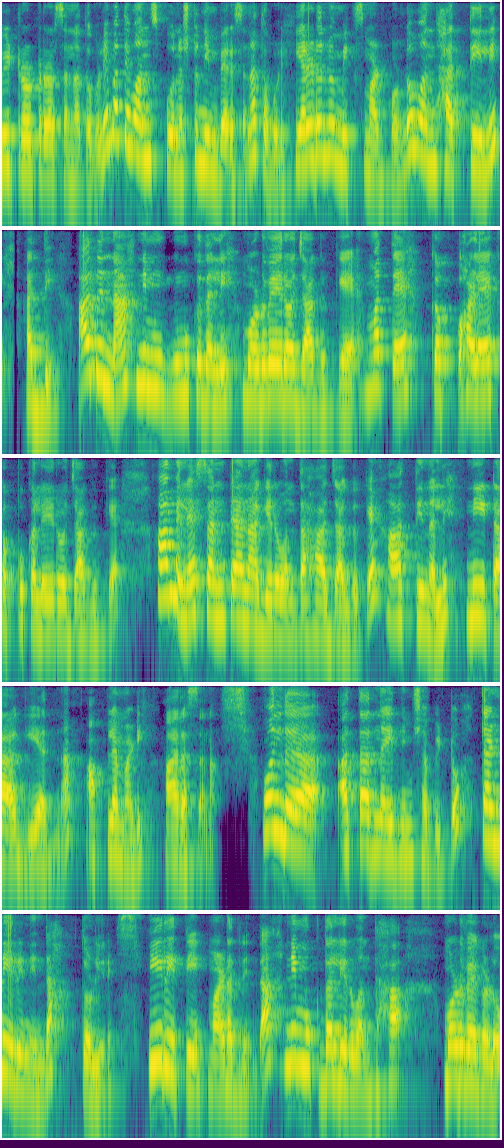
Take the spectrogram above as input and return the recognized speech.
ಬೀಟ್ರೂಟ್ ರಸನ ತೊಗೊಳ್ಳಿ, ಮತ್ತು ಒಂದು ಸ್ಪೂನಷ್ಟು ನಿಂಬೆ ರಸನ ತೊಗೊಳ್ಳಿ. ಎರಡನ್ನೂ ಮಿಕ್ಸ್ ಮಾಡಿಕೊಂಡು ಒಂದು ಹತ್ತಿಲಿ ಅದ್ದಿ. ಅದನ್ನು ನಿಮ್ಮ ಮುಖದಲ್ಲಿ ಮೊಡವೆ ಇರೋ ಜಾಗಕ್ಕೆ, ಮತ್ತು ಕಪ್ಪು ಹಳೆಯ ಕಪ್ಪು ಕಲೆ ಇರೋ ಜಾಗಕ್ಕೆ, ಆಮೇಲೆ ಸನ್ ಟ್ಯಾನ್ ಆಗಿರುವಂತಹ ಜಾಗಕ್ಕೆ ಹತ್ತಿನಲ್ಲಿ ನೀಟಾಗಿ ಅದನ್ನ ಅಪ್ಲೈ ಮಾಡಿ ಆ ರಸನ. ಒಂದು ಹತ್ತು ಹದಿನೈದು ನಿಮಿಷ ಬಿಟ್ಟು ತಣ್ಣೀರಿನಿಂದ ತೊಳಿರಿ ಈ ರೀತಿ ಮಾಡೋದ್ರಿಂದ ನಿಮ್ಮ ಮುಖದಲ್ಲಿರುವಂತಹ ಮೊಡವೆಗಳು,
